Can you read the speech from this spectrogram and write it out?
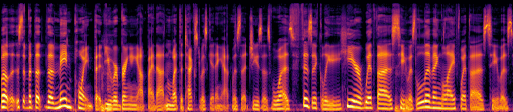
Well, uh, so, but the, the main point that you mm-hmm. were bringing out by that and what the text was getting at was that Jesus was physically here with us. He mm-hmm. was living life with us. He was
